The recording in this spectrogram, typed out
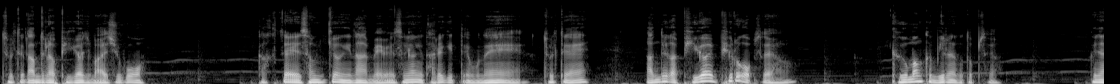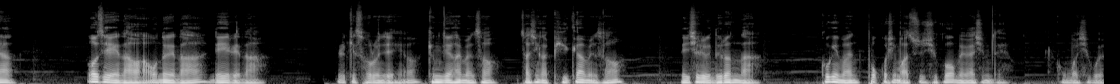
절대 남들하고 비교하지 마시고 각자의 성격이나 매매 성향이 다르기 때문에 절대 남들과 비교할 필요가 없어요. 그만큼 일하는 것도 없어요. 그냥 어제의 나와 오늘의 나, 내일의 나 이렇게 서로 이제 어, 경쟁하면서 자신과 비교하면서 내 실력이 늘었나 거기만 포커싱 맞추시고 매매하시면 돼요. 공부하시고요.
